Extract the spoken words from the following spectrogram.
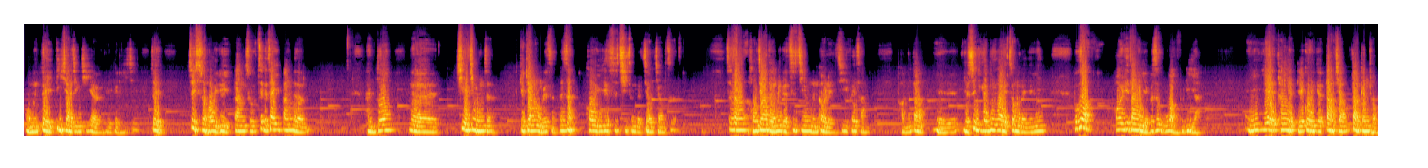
我们对地下经济要有的一个理解。所以，这是侯宇律当初这个在一般的很多呃企业经营者给江龙为者，但是侯宇律是其中的佼佼者。这让侯家的那个资金能够累积非常庞大，也也是一个另外重要的原因。不过侯宇律当然也不是无往不利啊，也他也跌过一个大跤大跟头。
